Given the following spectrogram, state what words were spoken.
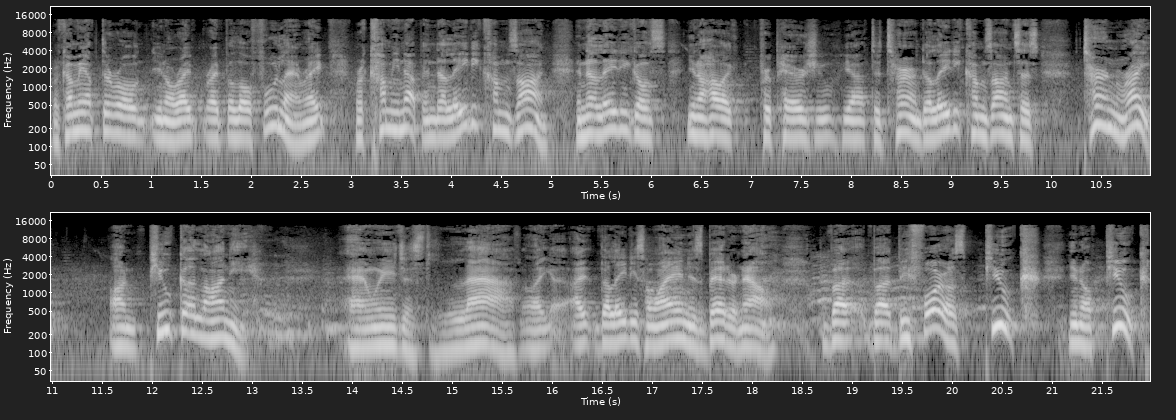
we're coming up the road, you know, right right below Foodland, right? We're coming up, and the lady comes on, and the lady goes, you know how it prepares you, yeah, to turn. The lady comes on and says, "Turn right on Pukalani," and we just laugh. Like I, the lady's Hawaiian is better now, but but before it was puke, you know, puke.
